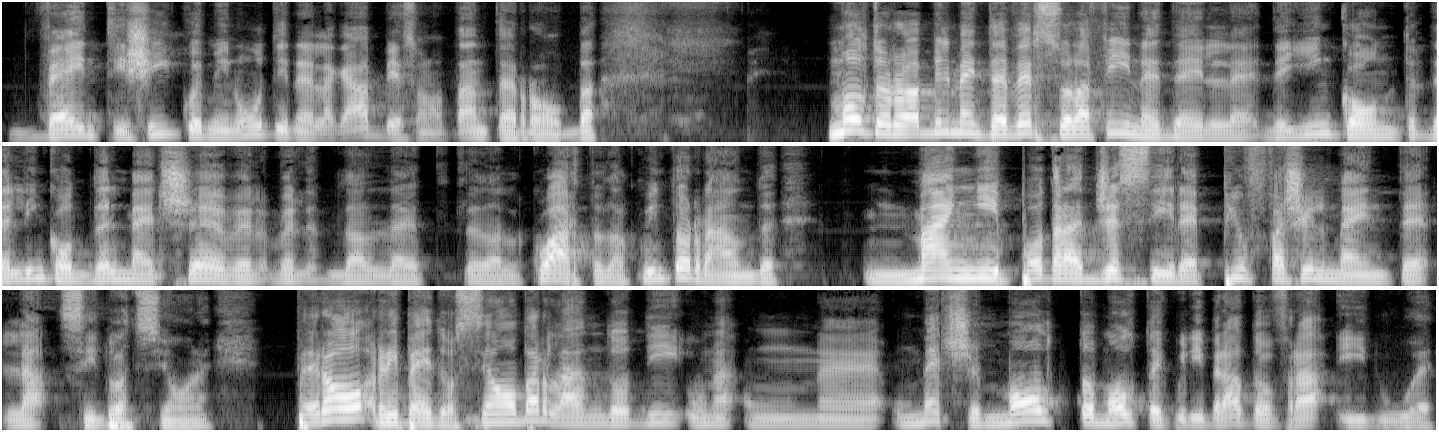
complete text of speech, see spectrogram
25 minuti nella gabbia sono tanta roba. Molto probabilmente verso la fine del, degli incontri, dell'incontro del match, ver, ver, dal, dal quarto, dal quinto round, Magni potrà gestire più facilmente la situazione. Però, ripeto, stiamo parlando di una, un, un, match molto, molto equilibrato fra i due.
